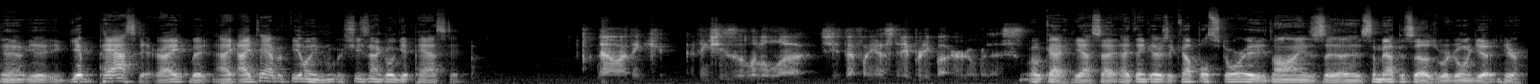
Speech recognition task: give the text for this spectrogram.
you know, you, you get past it, right? But I, I have a feeling she's not going to get past it. No, I think I think she's a little. Uh, she's definitely gonna stay pretty butthurt over this. Okay, yes, I, I think there's a couple storylines, uh, some episodes we're going to get here.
